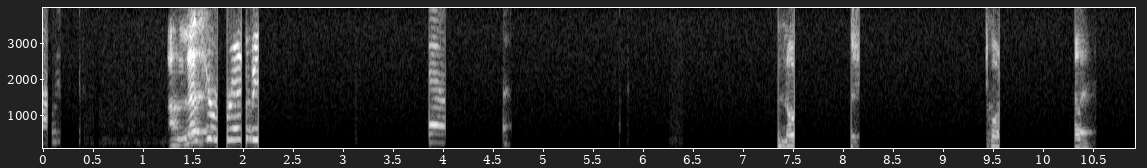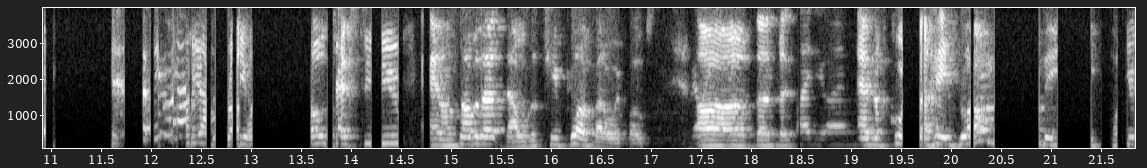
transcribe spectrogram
out. Unless you're ready to be. Rose next to you, and on top of that, that was a cheap plug, by the way, folks. Uh, the, the, Mind you, I'm- and of course, the Hey Blondie, you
